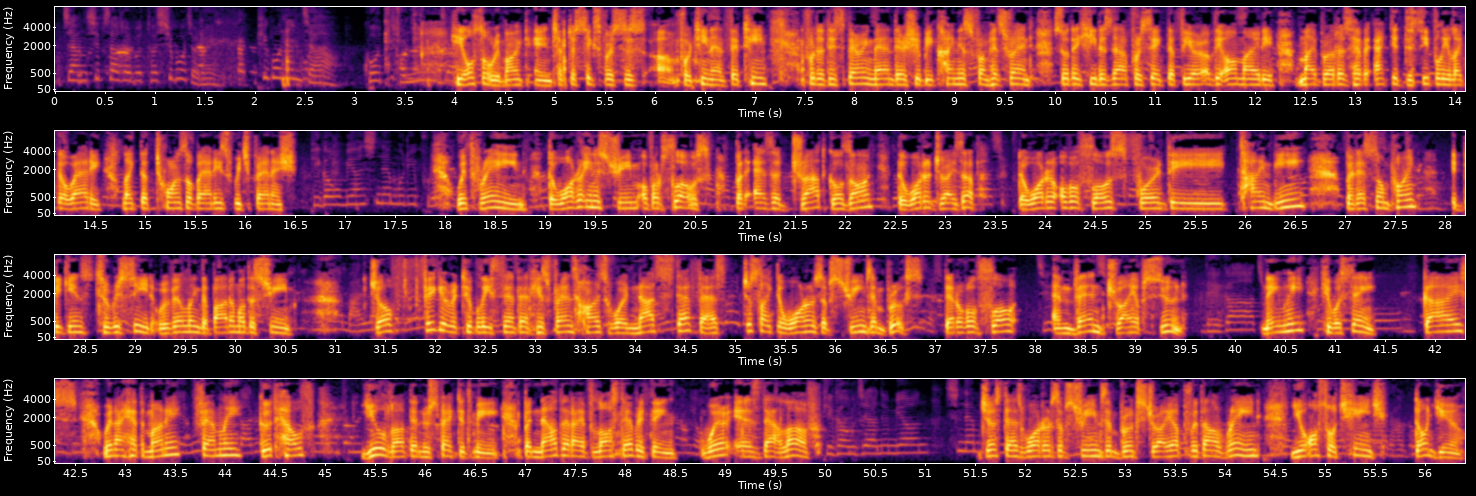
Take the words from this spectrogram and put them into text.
He also remarked in chapter 6 verses um, 14 and 15, For the despairing man there should be kindness from his friend, so that he does not forsake the fear of the Almighty. My brothers have acted deceitfully like the wadi, like the torrents of wadis which vanish. With rain, the water in a stream overflows, but as a drought goes on, the water dries up. The water overflows for the time being, but at some point, it begins to recede, revealing the bottom of the stream. Job figuratively said that his friends' hearts were not steadfast, just like the waters of streams and brooks that overflow and then dry up soon. Namely, he was saying, Guys, when I had money, family, good health, you loved and respected me. But now that I've lost everything, where is that love? Just as waters of streams and brooks dry up without rain, you also change, don't you?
